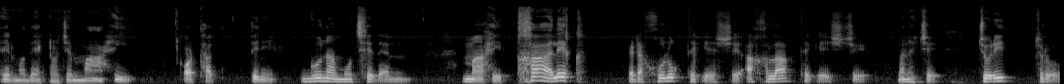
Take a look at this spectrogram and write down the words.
এর মধ্যে একটা হচ্ছে মাহি। অর্থাৎ তিনি গুণা মুছে দেন। মাহি খালেক, এটা খুলুক থেকে এসছে, আখলাক থেকে এসছে মানে হচ্ছে চরিত্র।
